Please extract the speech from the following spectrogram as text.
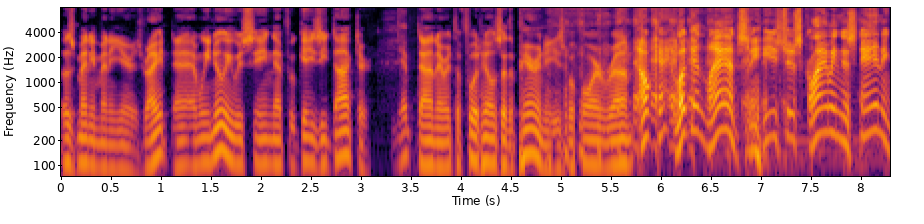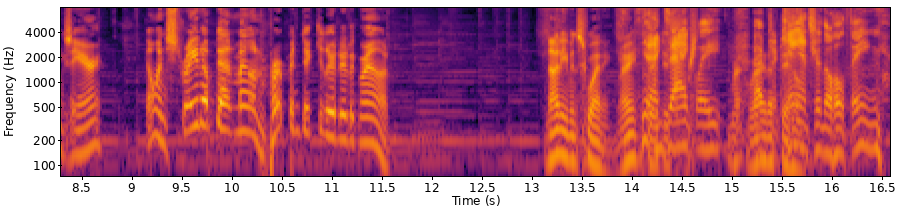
those many many years, right? And we knew he was seeing that Fugazi doctor Yep. down there at the foothills of the Pyrenees before. Um, okay, look at Lance; he's just climbing the standings here, going straight up that mountain, perpendicular to the ground. Not even sweating, right? Yeah, They're just exactly. right- right After up the hill. cancer, the whole thing.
